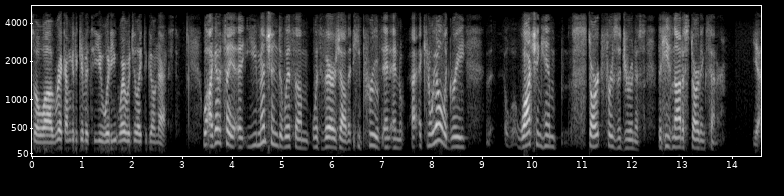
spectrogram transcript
So, uh, Rick, I'm going to give it to you. Where do you, where would you like to go next? Well, I got to tell you, uh, you mentioned with um with Varejao that he proved, and and uh, can we all agree, watching him start for Zydrunas, that he's not a starting center, Yes.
